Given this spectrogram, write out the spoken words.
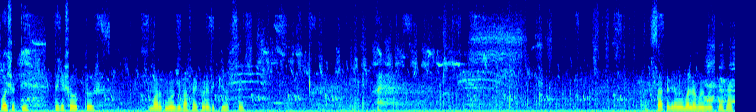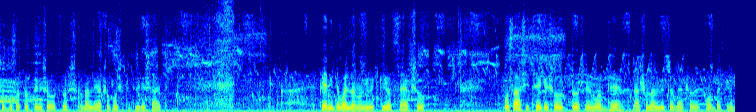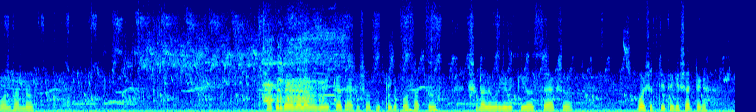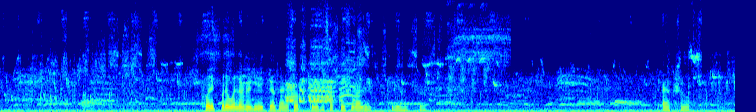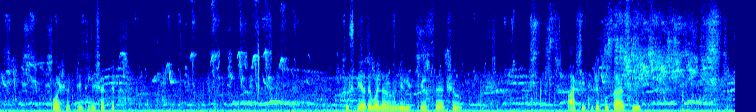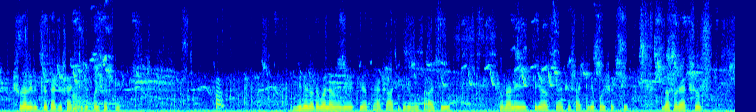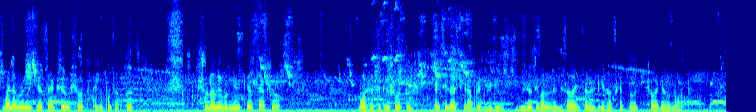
পঁয়ষট্টি থেকে সত্তর। মরক মুরগি বাছাই করে বিক্রি হচ্ছে। চট্টগ্রাম মোবাইলের মুরগি বিক্রি হচ্ছে একশো পঁচাত্তর থেকে সত্তর, সোনালি একশো পঁয়ষট্টি থেকে ষাট। ফেনীতে ব্রয়লার মুরগি বিক্রি হচ্ছে একশো পঁচাশি থেকে সত্তর এর মধ্যে আর সোনাল হচ্ছে একশো পঞ্চাশ থেকে পঞ্চান্ন। ঠাকুরগাঁয়ে ব্রয়লার মুরগি বিক্রি হচ্ছে একশো সত্তর থেকে পঁচাত্তর। সোনালী মুরগি বিক্রি হচ্ছে একশো পঁয়ষট্টি থেকে ষাট টাকা। ফরিদপুরে ব্রয়লার মুরগি বিক্রি হচ্ছে একশো সত্তর থেকে পঁচাত্তর, সোনালী বিক্রি হচ্ছে একশো পঁয়ষট্টি থেকে ষাট টাকা। কুষ্টিয়াতে ব্রয়লার মুরগির বিক্রি হচ্ছে একশো আশি থেকে পঁচাশি। সোনালি বিক্রি হচ্ছে একশো ষাট থেকে পঁয়ষট্টি। ভিডিওতে ব্রয়লার মুরগি বিক্রি হচ্ছে একশো আশি থেকে পঁচাশি। সোনালি বিক্রি হচ্ছে একশো ষাট থেকে পঁয়ষট্টি। যশোরে একশো ব্রয়লার মুরগি বিক্রি হচ্ছে একশো সত্তর থেকে পঁচাত্তর। সোনালি মুরগি বিক্রি হচ্ছে একশো পঁয়ষট্টি থেকে সত্তর। এই ছিল আজকের আপডেট ভিডিও ভিডিওটি ভালো লাগলে সবাই চ্যানেলটিকে সাবস্ক্রাইব করবেন। সবাইকে ধন্যবাদ।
